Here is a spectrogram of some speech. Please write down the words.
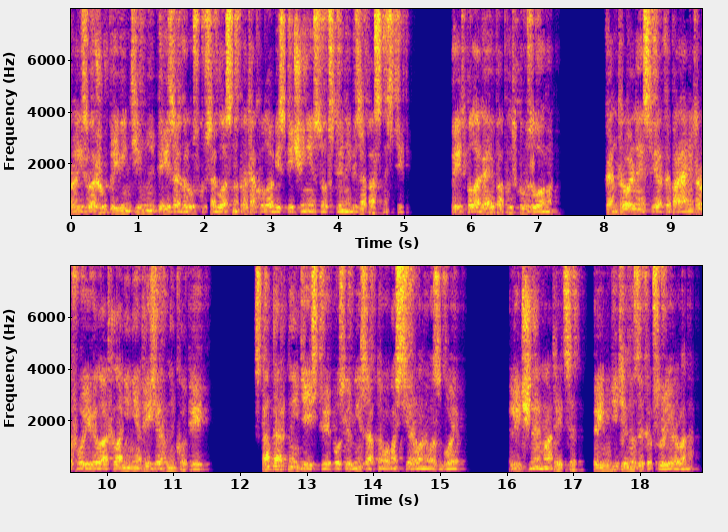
«Произвожу превентивную перезагрузку согласно протоколу обеспечения собственной безопасности. Предполагаю попытку взлома. Контрольная сверка параметров выявила отклонение от резервной копии. Стандартные действия после внезапного массированного сбоя. Личная матрица принудительно закапсулирована.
